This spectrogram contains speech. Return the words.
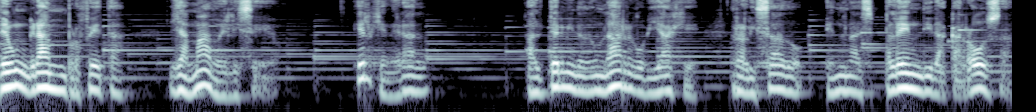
de un gran profeta llamado Eliseo. El general, al término de un largo viaje realizado en una espléndida carroza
